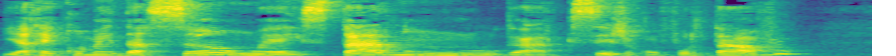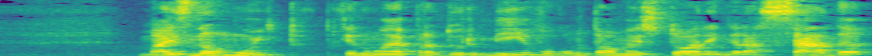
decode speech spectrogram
E a recomendação é estar num lugar que seja confortável, mas não muito, porque não é para dormir. Vou contar uma história engraçada.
